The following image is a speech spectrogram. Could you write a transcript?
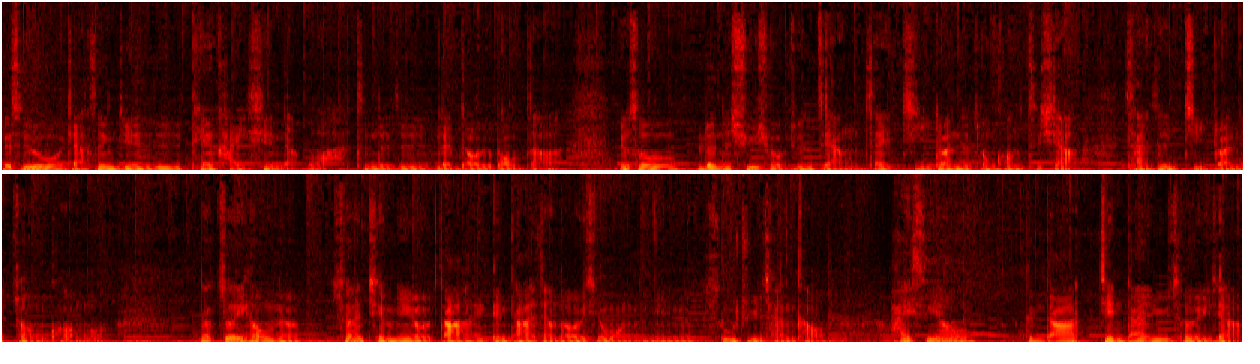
可是，如果假设你今天是偏海线的，哇，真的是冷到一个爆炸。有时候人的需求就是这样，在极端的状况之下产生极端的状况哦。那最后呢，虽然前面有大概跟大家讲到一些往年的数据参考，还是要跟大家简单预测一下。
